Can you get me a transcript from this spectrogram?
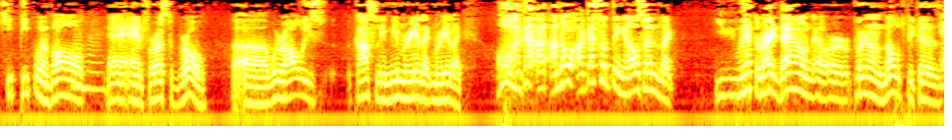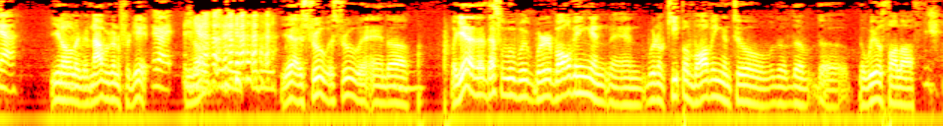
keep people involved and, and for us to grow. Uh, we're always constantly, me and Maria, like Maria, like, oh, I got, I, I know, I got something and all of a sudden, like, you, you- we have to write it down or put it on the notes because, Yeah. you know, like, now we're gonna forget. Right. You know? yeah, it's true, it's true. And, uh, but yeah, that, that's what we're, we're evolving and, and we're gonna keep evolving until the, the, the, the wheels fall off.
